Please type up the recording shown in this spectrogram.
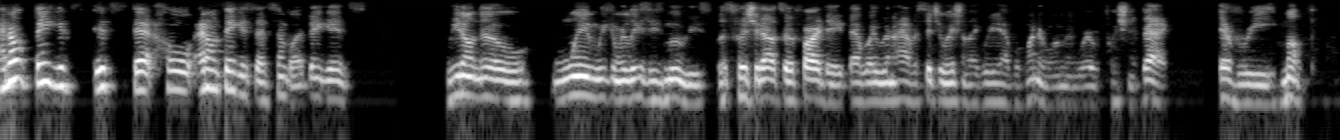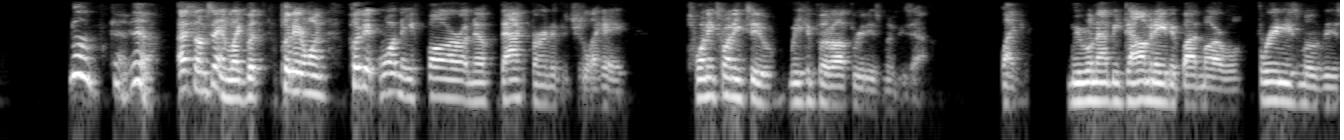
I don't think it's it's that whole. I don't think it's that simple. I think it's we don't know when we can release these movies. Let's push it out to a far date. That way, we don't have a situation like we have with Wonder Woman where we're pushing it back every month. Well, yeah, that's what I'm saying. Like, but put it on put it on a far enough back burner that you're like, hey, 2022, we can put all three of these movies out. Like, we will not be dominated by Marvel. Three of these movies,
